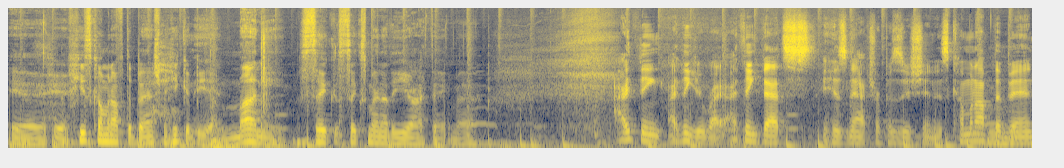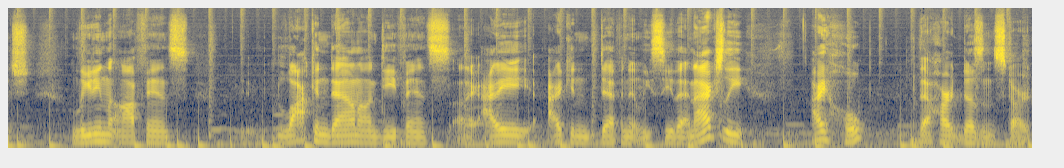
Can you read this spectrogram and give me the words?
if, if he's coming off the bench, he could be a money six six man of the year. I think, man. I think I think you're right. I think that's his natural position is coming off the mm-hmm. bench, leading the offense, locking down on defense. Like I I can definitely see that. And I actually I hope that Hart doesn't start.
